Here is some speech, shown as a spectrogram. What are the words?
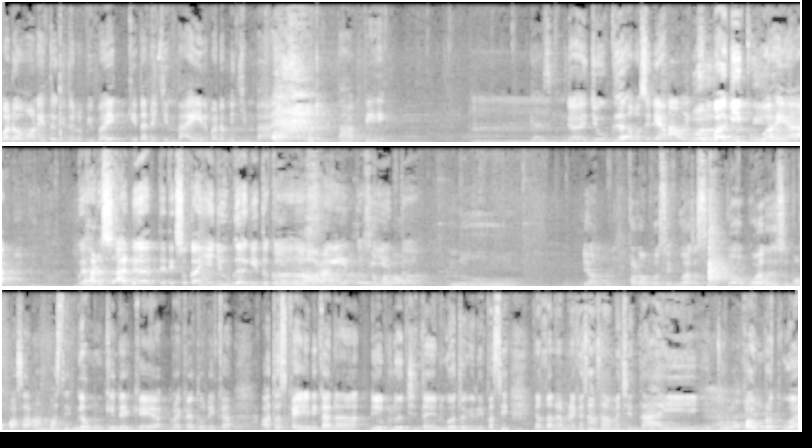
pada omongan itu gitu. Lebih baik kita dicintai daripada mencintai. Tapi hmm, Nggak nggak juga. Maksudnya Saling. Bagi gue iya. ya gue harus ada titik sukanya juga gitu ke orang itu gitu. lu yang kalau gue sih gue rasa sih kok gue rasa sih semua pasangan pasti nggak mungkin deh kayak mereka tuh nikah atas kayak ini karena dia duluan cintain gue atau gini. Pasti ya karena mereka sama-sama mencintai gitu loh. Kalau menurut gue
